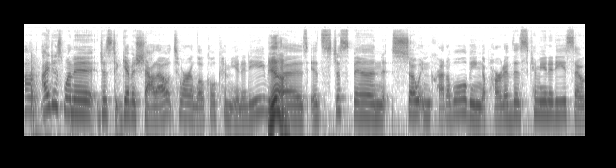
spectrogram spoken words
Um, I just want to just give a shout out to our local community Yeah. because it's just been so incredible being a part of this community. So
